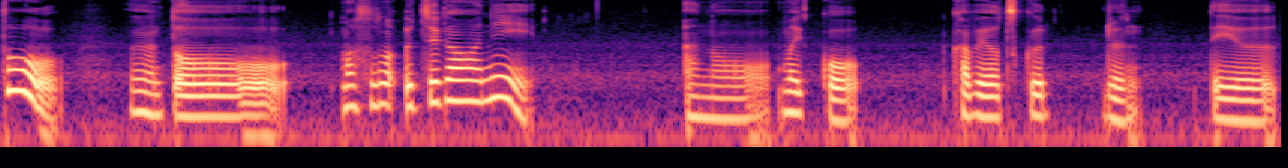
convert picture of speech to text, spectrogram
とうんとまあその内側にあのもう一個壁を作るっていう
